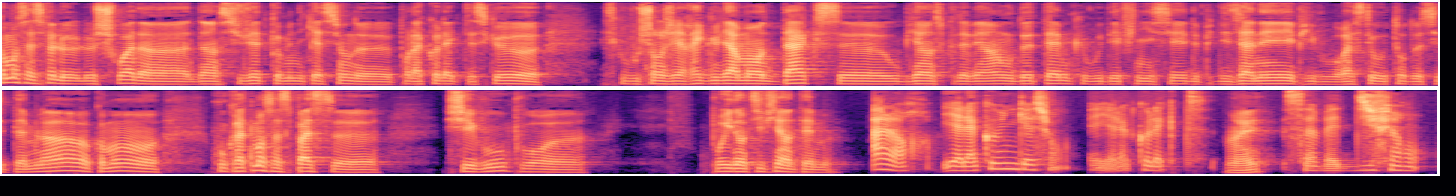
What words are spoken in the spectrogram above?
comment ça se fait le, le choix d'un d'un sujet de communication de, pour la collecte? Est-ce que est-ce que vous changez régulièrement d'axe euh, ou bien est-ce que vous avez un ou deux thèmes que vous définissez depuis des années et puis vous restez autour de ces thèmes-là? Comment euh, concrètement ça se passe euh, chez vous pour euh, pour identifier un thème? Alors, il y a la communication et il y a la collecte. Ouais. ça va être différent.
